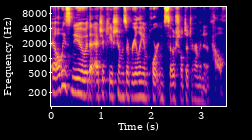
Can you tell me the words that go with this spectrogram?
I always knew that education was a really important social determinant of health.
